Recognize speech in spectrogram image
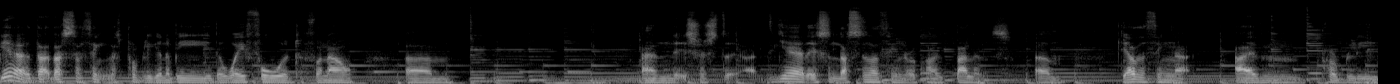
yeah, that that's I think that's probably going to be the way forward for now. Um, and it's just, yeah, it's, that's another thing that requires balance. Um, the other thing that I'm probably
